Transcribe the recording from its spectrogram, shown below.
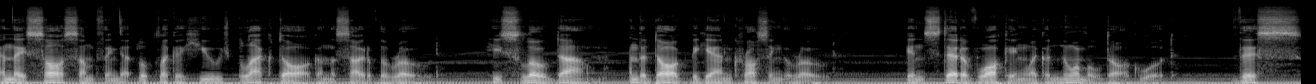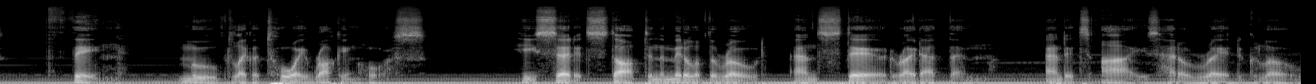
and they saw something that looked like a huge black dog on the side of the road. He slowed down, and the dog began crossing the road. Instead of walking like a normal dog would, this thing moved like a toy rocking horse. He said it stopped in the middle of the road and stared right at them, and its eyes had a red glow.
